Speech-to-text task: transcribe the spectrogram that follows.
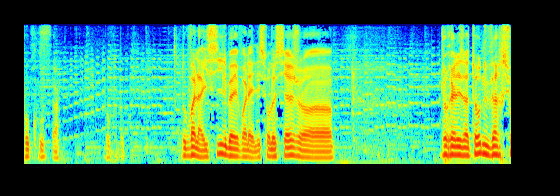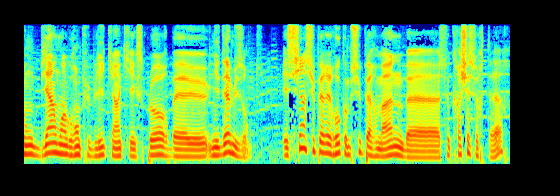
beaucoup, Ça. Donc voilà, ici, ben, voilà, il est sur le siège euh, du réalisateur d'une version bien moins grand public hein, qui explore ben, une idée amusante. Et si un super-héros comme Superman ben, se crachait sur Terre,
